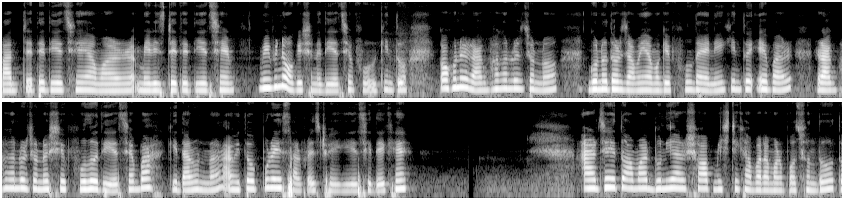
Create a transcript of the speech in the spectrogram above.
বার্থডেতে দিয়েছে, আমার ম্যারেজ ডেতে দিয়েছে, বিভিন্ন ওকেশনে দিয়েছে ফুল। কিন্তু কখনোই রাগ ভাঙানোর জন্য গুণধর জামাই আমাকে ফুল দেয়নি। কিন্তু এবার রাগ ভাঙানোর জন্য সে ফুলও দিয়েছে। বাহ, কি দারুণ না? আমি তো পুরোই সারপ্রাইজড হয়ে গিয়েছি দেখে। আর যেহেতু আমার দুনিয়ার সব মিষ্টি খাবার আমার পছন্দ, তো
